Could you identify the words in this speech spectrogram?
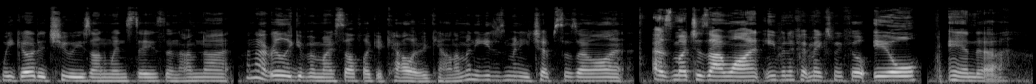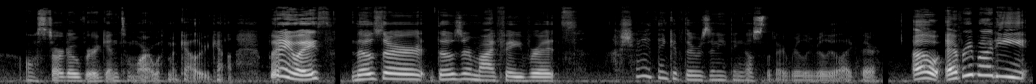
we go to Chuy's on Wednesdays and I'm not I'm not really giving myself like a calorie count. I'm going to eat as many chips as I want, as much as I want, even if it makes me feel ill and uh I'll start over again tomorrow with my calorie count. But anyways, those are those are my favorites. I was trying to think if there was anything else that I really really like there. Oh, everybody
